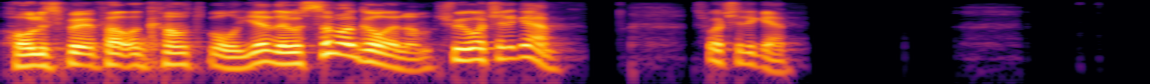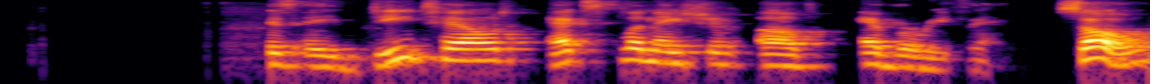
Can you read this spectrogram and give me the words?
Holy Spirit felt uncomfortable. Yeah, there was something going on. Should we watch it again? Let's watch it again. is a detailed explanation of everything. So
